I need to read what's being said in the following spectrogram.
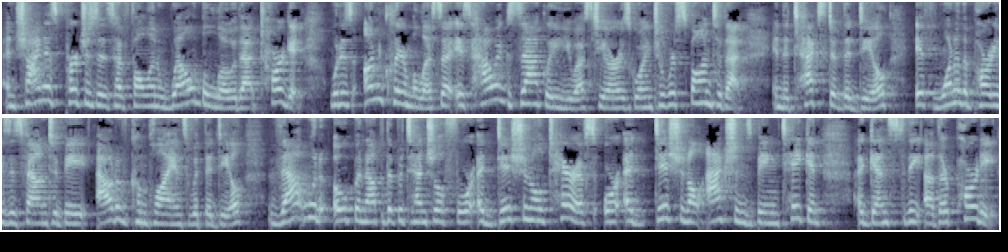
And China's purchases have fallen well below that target. What is unclear, Melissa, is how exactly USTR is going to respond to that. In the text of the deal, if one of the parties is found to be out of compliance with the deal, that would open up the potential for additional tariffs or additional actions being taken against the other party.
